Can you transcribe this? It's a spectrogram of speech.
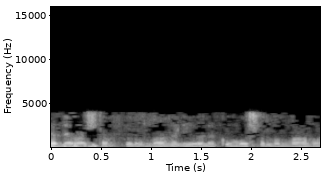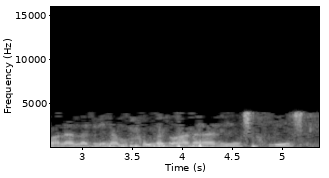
هذا وأستغفر الله لي ولكم وصلى الله على نبينا محمد وعلى آله وصحبه وسلم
